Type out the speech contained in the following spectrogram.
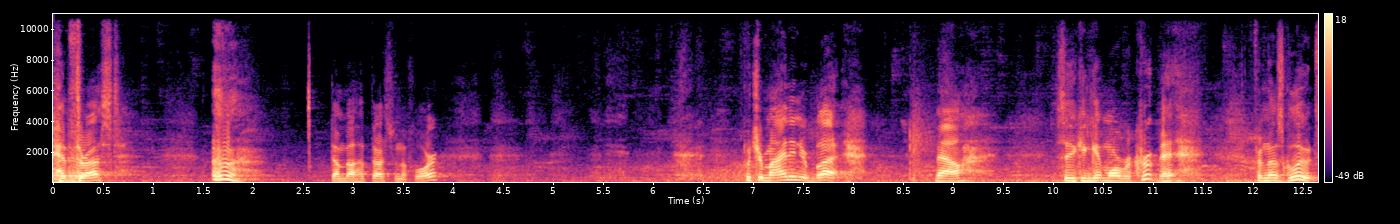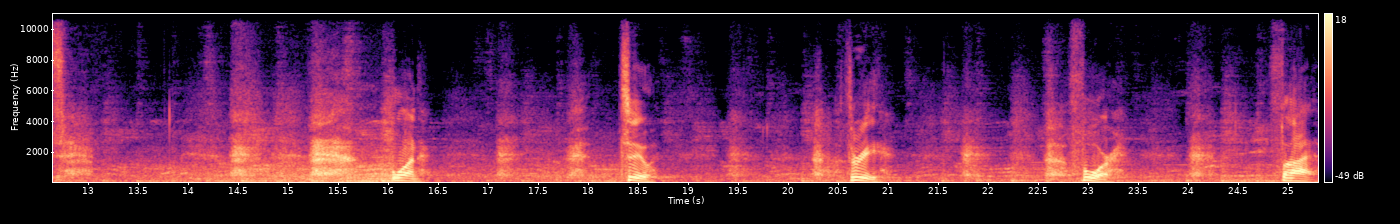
Hip thrust. Dumbbell hip thrust from the floor. Put your mind in your butt now so you can get more recruitment from those glutes. One, two, three, four, five,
